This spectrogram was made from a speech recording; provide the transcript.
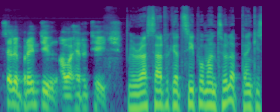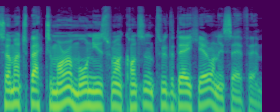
celebrating our heritage. Russ Advocate Sipho Mantula, thank you so much. Back tomorrow. More news from our continent through the day here on SAFM.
